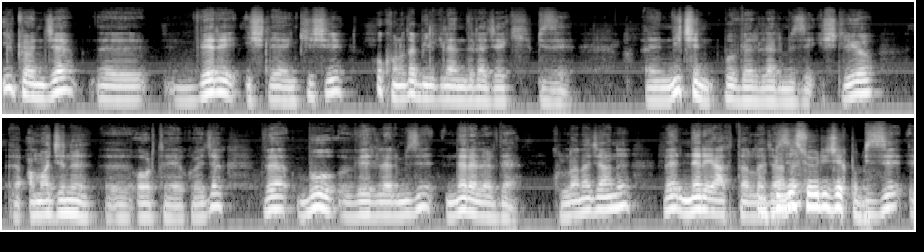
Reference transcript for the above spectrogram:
İlk önce e, veri işleyen kişi o konuda bilgilendirecek bizi. E, niçin bu verilerimizi işliyor? E, amacını e, ortaya koyacak ve bu verilerimizi nerelerde kullanacağını ve nereye aktarılacağını Bize söyleyecek bunu. bizi e,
